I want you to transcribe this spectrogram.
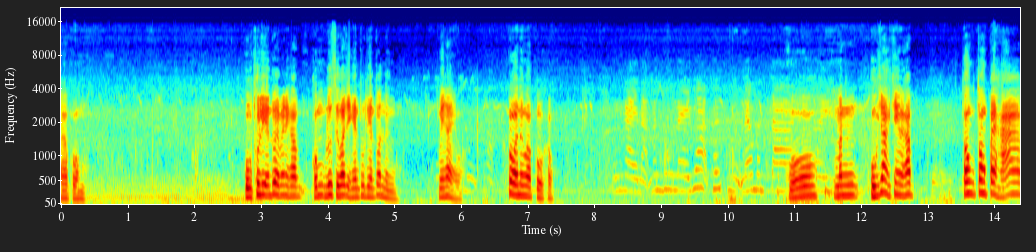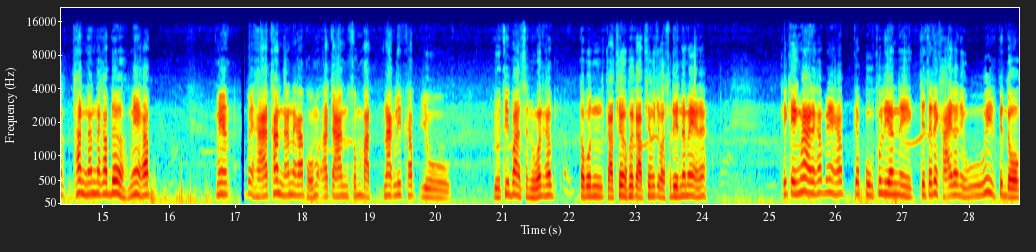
ครับผมปลูกทุเรียนด้วยไหมนี่ครับ ผมรู้สึกว่าจะเห็นทุเรียนต้นหนึ่งไม่ใช่เหรอเพราะว่านึกว่าปลูกครับ โอ้เลยมันปลูกยากจริงนะครับ ต้องต้องไปหาท่านนั้นนะครับ เด้อแม่ครับ แม่ไปหาท่านนั้นนะครับ ผมอาจารย์สมบัตินาคฤทธิ์ครับ อยู่อยู่ที่บ้านสนวนครับตำบลกาบเชิงอำเภอกาบเชิงจังหวัดสุรินทร์นะแม่นะแกเก่งมากเลยครับแม่ครับแกปลูกทุเรียนนี่แกจะได้ขายแล้วนี่อุ้ยเป็นดอก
